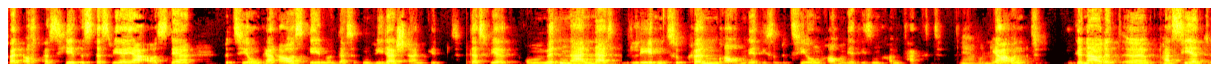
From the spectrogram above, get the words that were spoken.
was oft passiert ist, dass wir ja aus der Beziehung herausgehen und dass es einen Widerstand gibt. Dass wir, um miteinander leben zu können, brauchen wir diese Beziehung, brauchen wir diesen Kontakt. Ja, wunderbar. Ja, und genau, das äh, passiert,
